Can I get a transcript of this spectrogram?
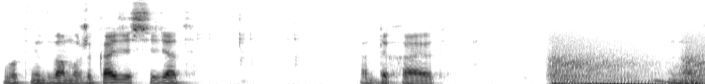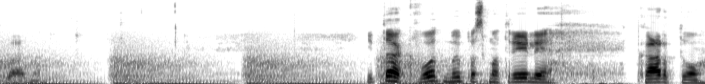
Вот они два мужика здесь сидят, отдыхают. Ну, ладно. Итак, вот мы посмотрели карту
